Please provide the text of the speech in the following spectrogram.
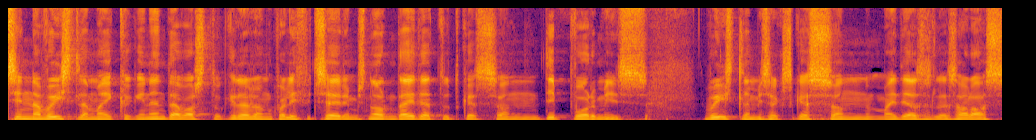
sinna võistlema ikkagi nende vastu, kellel on kvalifitseerimisnorm täidetud, kes on tippvormis võistlemiseks, kes on, ma ei tea, selles alas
